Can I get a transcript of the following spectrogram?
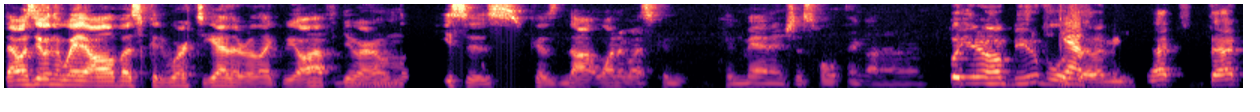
that was the only way all of us could work together. Like we all have to do our own pieces because not one of us can can manage this whole thing on our own. But you know how beautiful yeah. is that? I mean, that that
